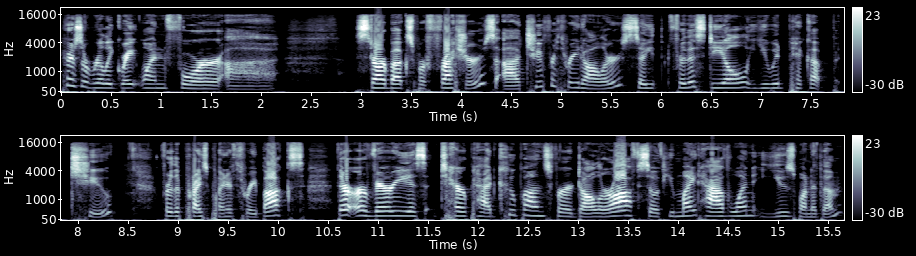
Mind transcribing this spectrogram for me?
Here's a really great one for uh, Starbucks refreshers, uh, two for three dollars. So for this deal, you would pick up two for the price point of three bucks. There are various TearPad coupons for a dollar off. So if you might have one, use one of them.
